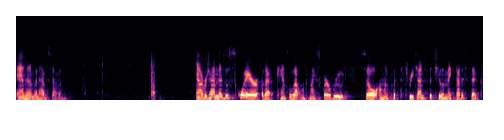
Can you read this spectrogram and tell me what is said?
And then I'm going to have 7. Now every time there's a square, that cancels out with my square root. So I'm going to put 3 times the 2 and make that a 6.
